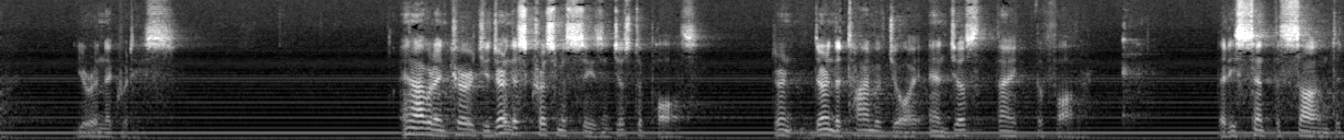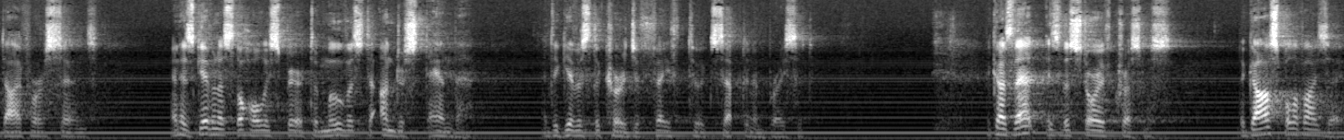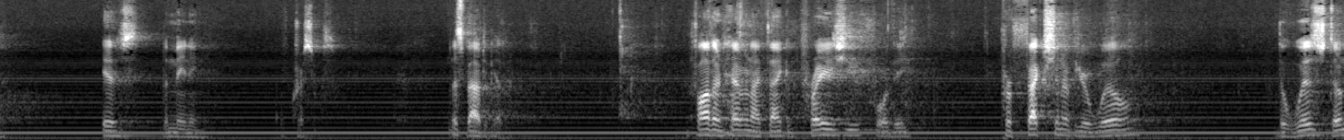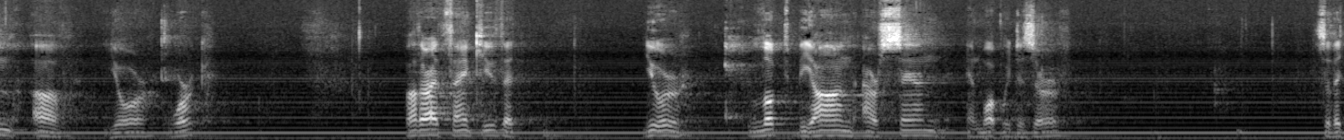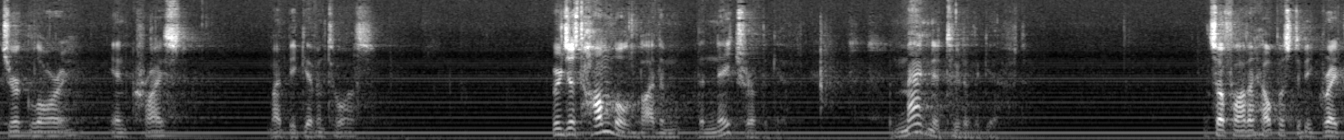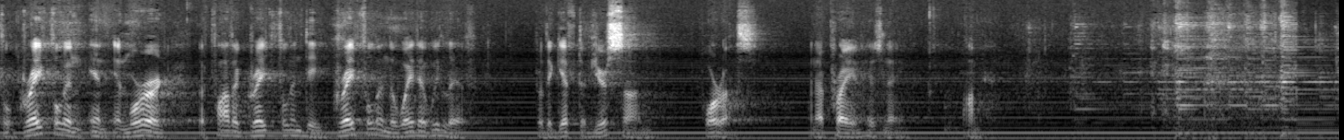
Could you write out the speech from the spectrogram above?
your iniquities. And I would encourage you during this Christmas season just to pause during, during the time of joy and just thank the Father that He sent the Son to die for our sins and has given us the Holy Spirit to move us to understand that and to give us the courage of faith to accept and embrace it. Because that is the story of Christmas. The gospel of Isaiah is the meaning of Christmas. Let's bow together. Father in heaven, I thank and praise you for the perfection of your will, the wisdom of your work. Father, I thank you that you are looked beyond our sin and what we deserve so that your glory in Christ might be given to us. We're just humbled by the, the nature of the gift, the magnitude of the gift. So, Father, help us to be grateful. Grateful in, in, in word, but, Father, grateful indeed. Grateful in the way that we live for the gift of your Son for us. And I pray in his name.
